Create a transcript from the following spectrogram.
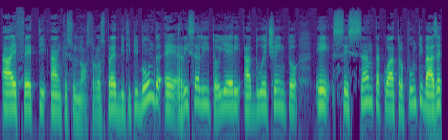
ha effetti anche sul nostro. Lo spread BTP Bund è risalito ieri a 264 punti base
